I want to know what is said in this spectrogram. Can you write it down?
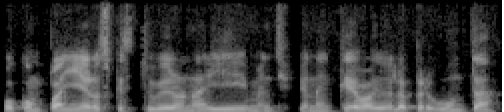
o compañeros que estuvieron ahí mencionan que valió la pregunta,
